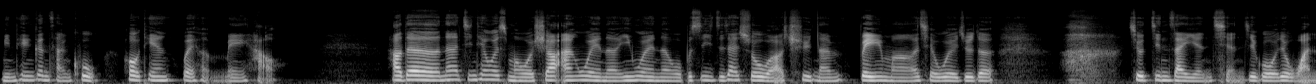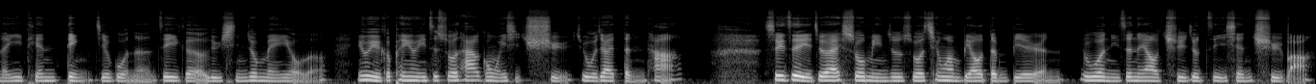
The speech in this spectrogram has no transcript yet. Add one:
明天更残酷。 后天会很美好。好的，那今天为什么我需要安慰呢？因为呢，我不是一直在说我要去南非吗？而且我也觉得就近在眼前，结果我就晚了一天订，结果呢，这个旅行就没有了。因为有个朋友一直说他要跟我一起去，就我就在等他。所以这也就在说明，就是说千万不要等别人。如果你真的要去，就自己先去吧，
